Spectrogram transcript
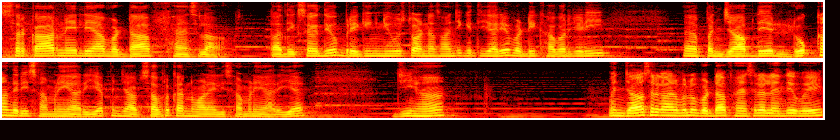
ਸਰਕਾਰ ਨੇ ਲਿਆ ਵੱਡਾ ਫੈਸਲਾ। ਤਾਂ ਦੇਖ ਸਕਦੇ ਹੋ ਬ੍ਰੇਕਿੰਗ ਨਿਊਜ਼ ਤੁਹਾਡੇ ਨਾਲ ਸਾਂਝੀ ਕੀਤੀ ਜਾ ਰਹੀ ਹੈ। ਵੱਡੀ ਖਬਰ ਜਿਹੜੀ ਪੰਜਾਬ ਦੇ ਲੋਕਾਂ ਦੇ ਲਈ ਸਾਹਮਣੇ ਆ ਰਹੀ ਹੈ, ਪੰਜਾਬ ਸਫ਼ਰ ਕਰਨ ਵਾਲਿਆਂ ਲਈ ਸਾਹਮਣੇ ਆ ਰਹੀ ਹੈ। ਜੀ ਹਾਂ, ਪੰਜਾਬ ਸਰਕਾਰ ਵੱਲੋਂ ਵੱਡਾ ਫੈਸਲਾ ਲੈਂਦੇ ਹੋਏ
